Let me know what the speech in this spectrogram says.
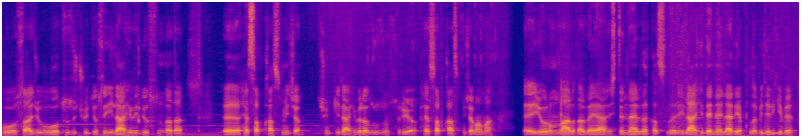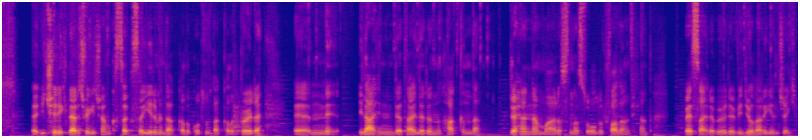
Bu sadece U33 videosu. İlahi videosunda da e, hesap kasmayacağım. Çünkü ilahi biraz uzun sürüyor. Hesap kasmayacağım ama e, yorumlarda veya işte nerede kasılır, ilahide neler yapılabilir gibi e, içerikler çekeceğim. Kısa kısa 20 dakikalık, 30 dakikalık böyle e, ne, ilahinin detaylarının hakkında. Cehennem mağarası nasıl olur falan filan vesaire böyle videolar gelecek.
